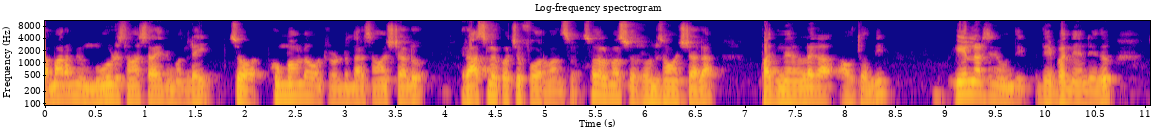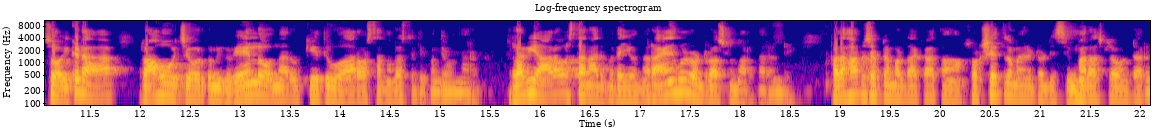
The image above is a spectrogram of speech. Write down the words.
రమారమి మూడు సంవత్సరాలు అయితే మొదలై సో కుంభంలో ఉంటే రెండున్నర సంవత్సరాలు రాశిలోకి వచ్చి ఫోర్ మంత్స్. సో ఆల్మోస్ట్ రెండు సంవత్సరాల పది నెలలుగా అవుతుంది. ఏం నడిచిన ఉంది ఇది ఇబ్బంది ఏం లేదు. సో ఇక్కడ రాహు వచ్చే వరకు మీకు వ్యయంలో ఉన్నారు కేతు ఆరవ స్థానంలో స్థితి పొంది ఉన్నారు. రవి ఆరవ స్థానాధిపతి అయి ఉన్నారు. ఆయన కూడా రెండు రాష్ట్రాలు మారుతారండి. పదహారు సెప్టెంబర్ దాకా తన స్వక్షేత్రమైనటువంటి సింహరాశిలో ఉంటారు.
